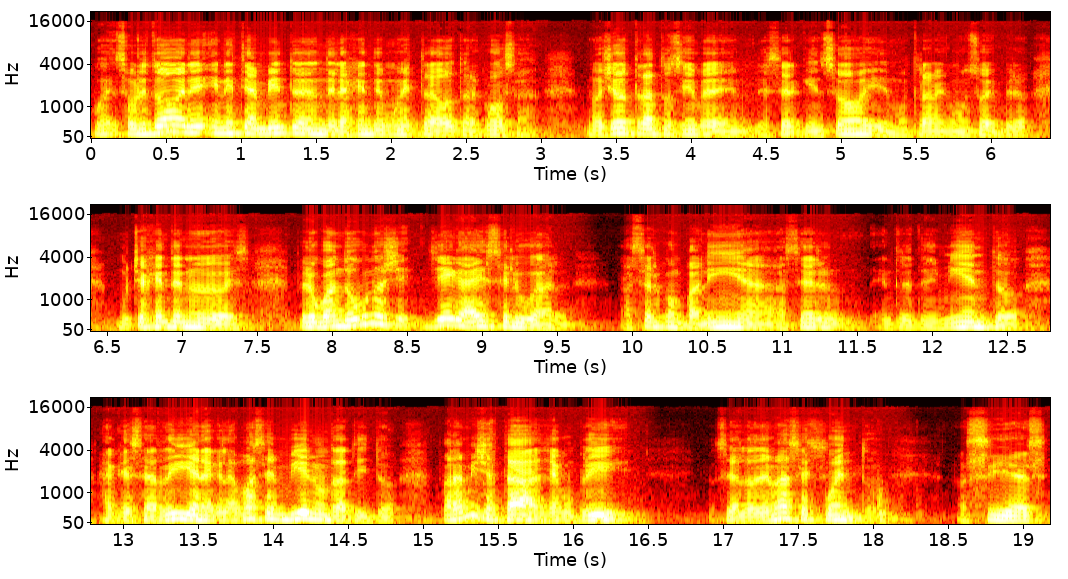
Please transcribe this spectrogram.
Pues, Sobre todo en, en este ambiente donde la gente muestra otra cosa. No, yo trato siempre de, de ser quien soy, de mostrarme como soy, pero mucha gente no lo es. Pero cuando uno lle- llega a ese lugar, hacer compañía, hacer entretenimiento, a que se rían, a que la pasen bien un ratito, para mí ya está, ya cumplí. O sea, lo demás es cuento. así es.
